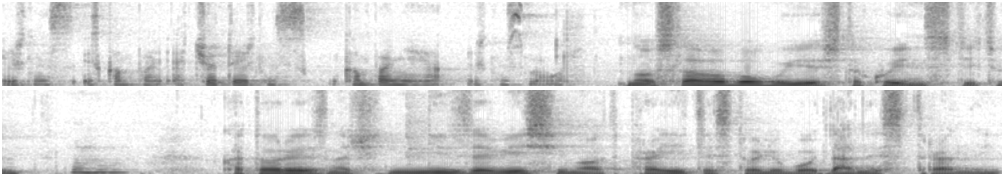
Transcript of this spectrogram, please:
Иртнес, из компании, отчета Иртнес, компании Иртнес Моголь? Но, слава богу, есть такой институт, угу. Который, значит, независимо от правительства любой данной страны,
